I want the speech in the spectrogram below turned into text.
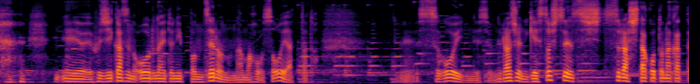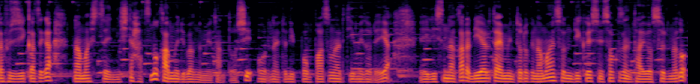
えー、藤井風の「オールナイトニッポンゼロの生放送をやったと。ね、すごいんですよね。ラジオにゲスト出演すらしたことなかった藤井風が生出演にして初の冠番組を担当し、オールナイト日本パーソナリティメドレーや、えー、リスナーからリアルタイムに届く生演奏のリクエストに即座に対応するなど、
